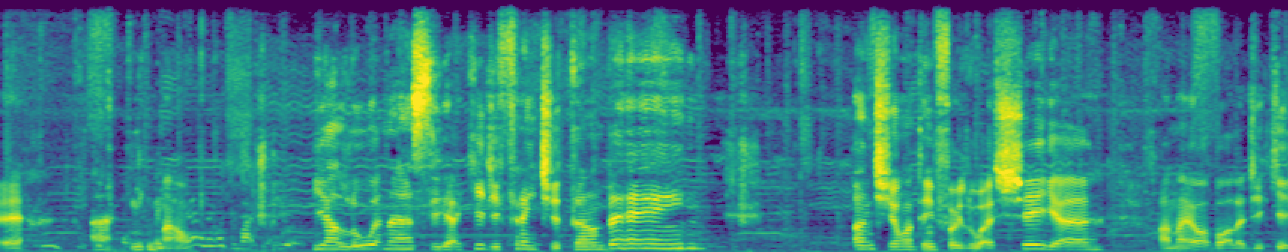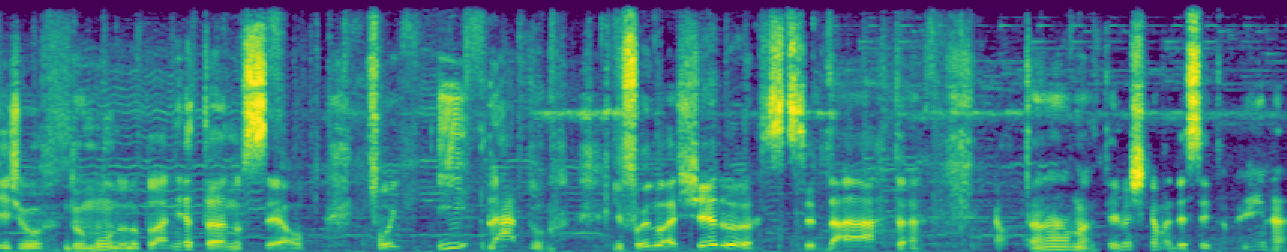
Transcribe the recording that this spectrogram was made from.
É animal. E a lua nasce aqui de frente também. Anteontem foi lua cheia. A maior bola de queijo do mundo no planeta, no céu. Foi irado. E foi lua cheia do Siddhartha, Gautama. Teve um esquema desse aí também, né?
